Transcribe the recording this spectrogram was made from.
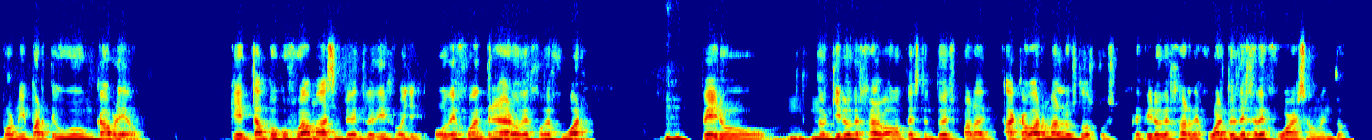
por mi parte hubo un cabreo que tampoco fue a más, simplemente le dije, oye, o dejo de entrenar o dejo de jugar, pero no quiero dejar el baloncesto. Entonces, para acabar mal los dos, pues prefiero dejar de jugar. Entonces dejé de jugar en ese momento.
